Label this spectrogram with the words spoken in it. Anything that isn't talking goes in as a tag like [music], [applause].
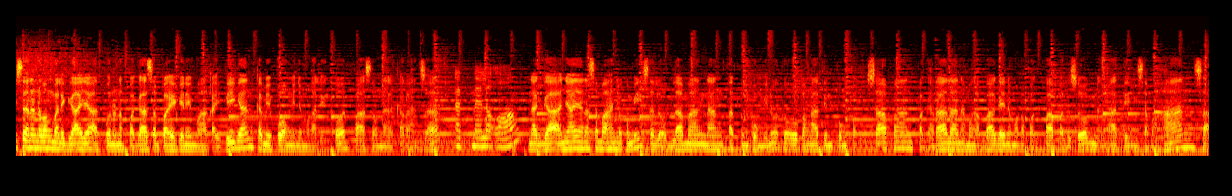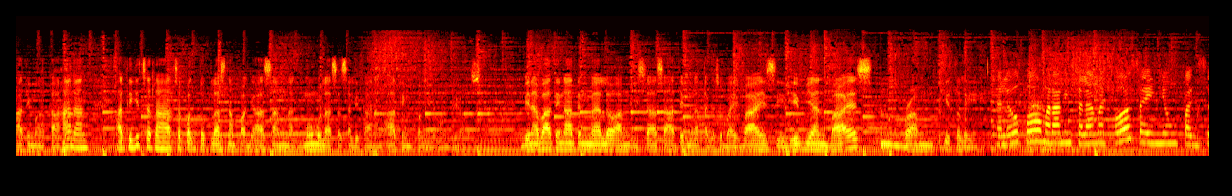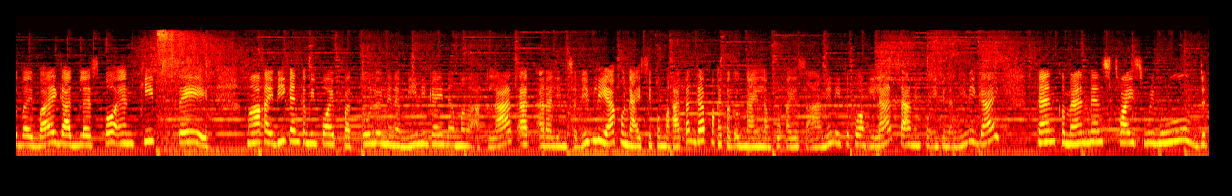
Isa na namang maligaya at puno ng pag-asa pakikinig mga kaibigan. Kami po ang inyong mga lingkod, Pastor na Caranza. At Meloong. Nag-aanyaya na samahan niyo kami sa loob lamang ng 30 minuto upang atin pong pag-usapan, pag-aralan ang mga bagay na makapagpapalusog ng ating samahan sa ating mga tahanan at higit sa lahat sa pagtuklas ng pag-asang nagmumula sa salita ng ating Panginoong Diyos. Binabati natin Melo ang isa sa ating mga taga-subaybay, si Vivian Baez from Italy. Hello po, maraming salamat po sa inyong pagsubaybay. God bless po and keep safe. Mga kaibigan, kami po ay patuloy na namimigay ng mga aklat at aralin sa Biblia. Kung nais po makatanggap, makipag-ugnayan lang po kayo sa amin. Ito po ang ilan sa amin pong ipinamimigay. Ten Commandments Twice Removed.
